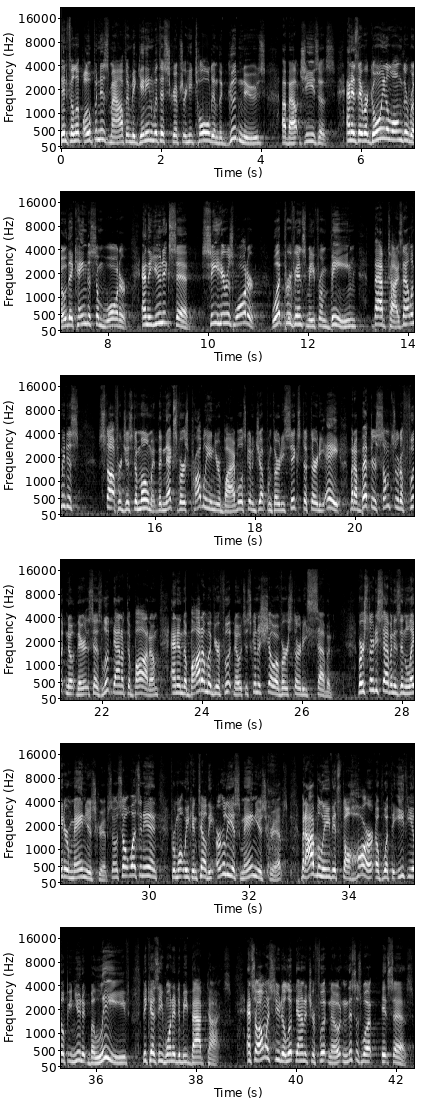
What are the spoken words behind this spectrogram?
Then Philip opened his mouth, and beginning with this scripture, he told him the good news about Jesus. And as they were going along the road, they came to some water. And the eunuch said, See, here is water. What prevents me from being baptized? Now, let me just stop for just a moment. The next verse, probably in your Bible, it's going to jump from 36 to 38, but I bet there's some sort of footnote there that says, Look down at the bottom, and in the bottom of your footnotes, it's going to show a verse 37. Verse 37 is in later manuscripts, so, so it wasn't in, from what we can tell, the earliest manuscripts, but I believe it's the heart of what the Ethiopian eunuch believed because he wanted to be baptized. And so I want you to look down at your footnote, and this is what it says.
